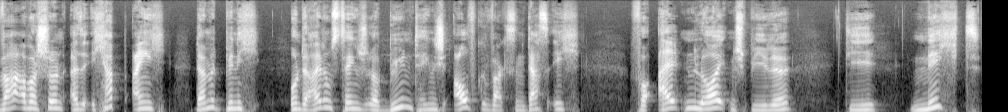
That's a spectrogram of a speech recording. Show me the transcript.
war aber schon, also ich habe eigentlich, damit bin ich unterhaltungstechnisch oder bühnentechnisch aufgewachsen, dass ich vor alten Leuten spiele, die nicht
